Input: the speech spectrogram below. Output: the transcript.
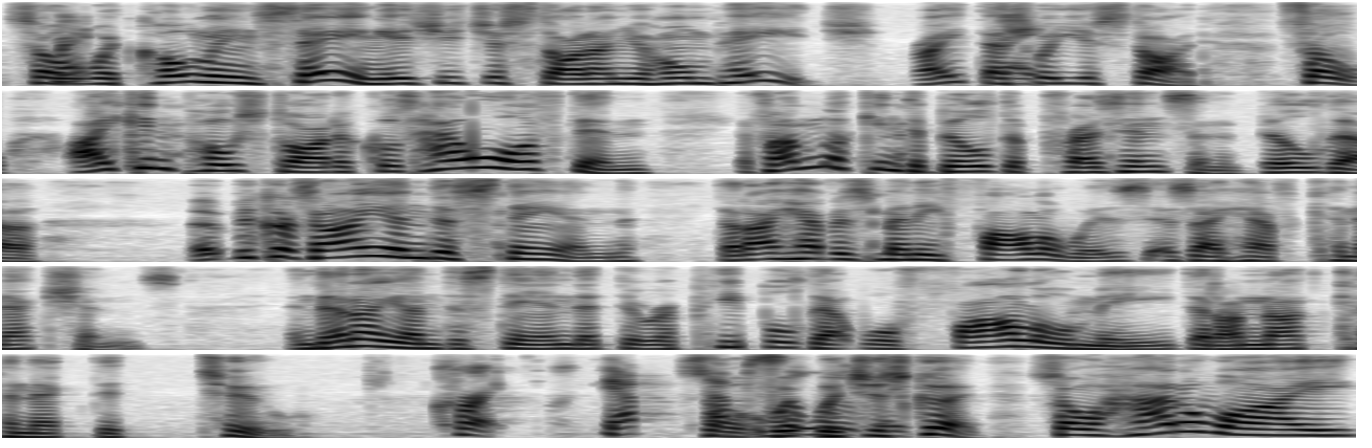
So right. what Colleen's saying is you just start on your home page, right? That's right. where you start. So I can post articles. How often, if I'm looking to build a presence and build a, uh, because I understand that I have as many followers as I have connections. And then I understand that there are people that will follow me that I'm not connected to. Correct. Yep. So, absolutely. which is good. So, how do I,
